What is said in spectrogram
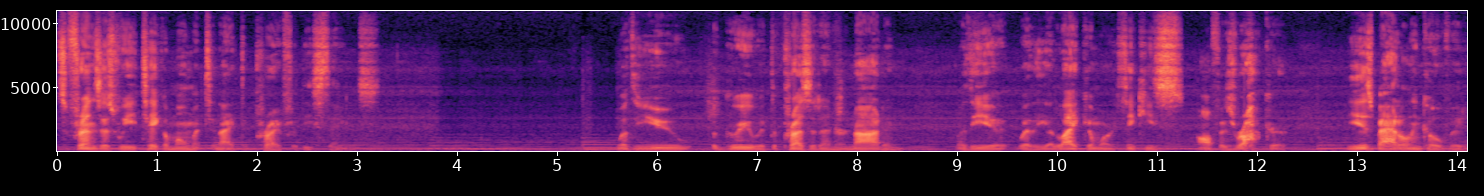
So, friends, as we take a moment tonight to pray for these things, whether you agree with the president or not, and whether you whether you like him or think he's off his rocker, He is battling COVID,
